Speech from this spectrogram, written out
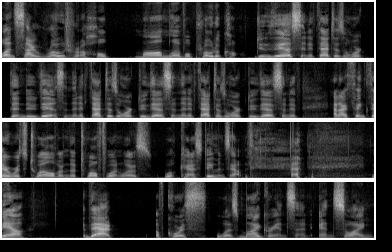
once I wrote her a whole mom level protocol do this, and if that doesn't work, then do this, and then if that doesn't work, do this, and then if that doesn't work, do this, and if, and I think there was 12, and the 12th one was, we'll cast demons out. now, that of course, was my grandson. And so I,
